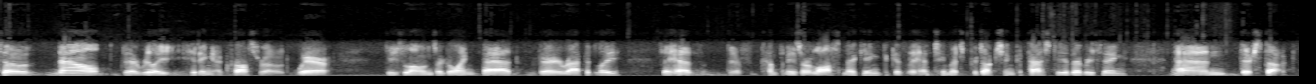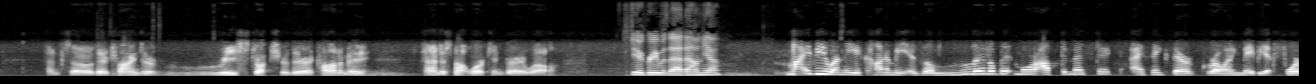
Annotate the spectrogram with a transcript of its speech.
So now they're really hitting a crossroad where these loans are going bad very rapidly. They have their companies are loss making because they have too much production capacity of everything, and they're stuck. And so they're trying to restructure their economy, and it's not working very well. Do you agree with that, Anja? My view on the economy is a little bit more optimistic. I think they're growing maybe at 4%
